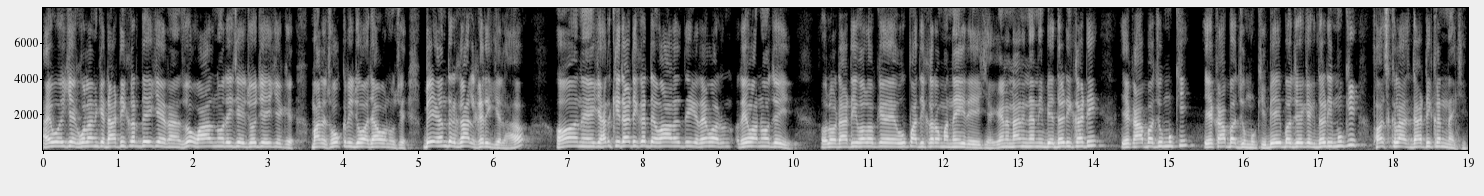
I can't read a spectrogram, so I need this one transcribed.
આવ્યો કે ગોલાને કે દાઢી કરી દે કે જો વાલ નો રહી જાય જોજે કે મારે છોકરી જોવા જવાનું છે. બે અંદર ગાલ કરી ગયેલા અને કે, હરખી દાઢી કરી દે, વાળ હતી રહેવા રહેવા ન જોઈએ ઓલો દાઢીવાળો કે, ઉપાધિ કરવામાં નહીં રહે. કે, એને નાની નાની બે દડી કાઢી, એક આ બાજુ મૂકી, એક આ બાજુ મૂકી. બે બાજુ એક એક દડી મૂકી ફર્સ્ટ ક્લાસ દાઢી કરી નાખી.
